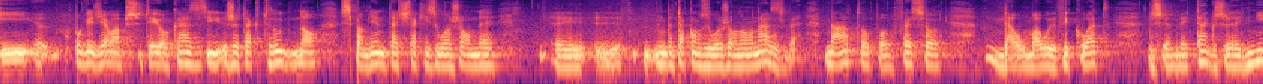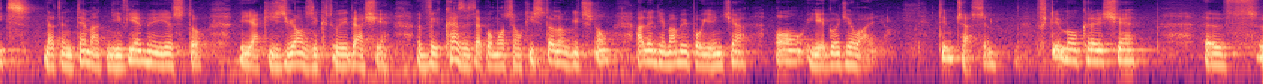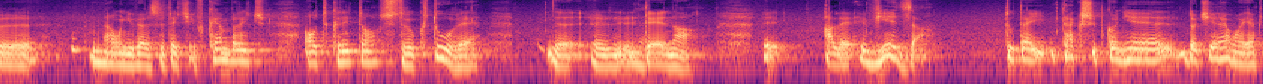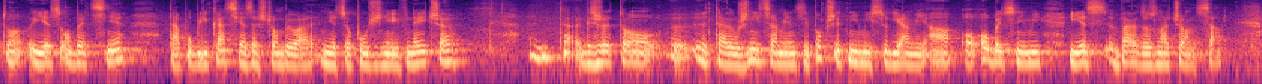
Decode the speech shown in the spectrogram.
i e, powiedziała przy tej okazji, że tak trudno spamiętać taki złożony, e, e, taką złożoną nazwę. Na to profesor dał mały wykład, że my także nic na ten temat nie wiemy. Jest to jakiś związek, który da się wykazać za pomocą histologiczną, ale nie mamy pojęcia o jego działaniu. Tymczasem w tym okresie e, w, na Uniwersytecie w Cambridge odkryto strukturę e, e, DNA. E, Ale wiedza tutaj tak szybko nie docierała, jak to jest obecnie. Ta publikacja zresztą była nieco później w Nature. Także to y, ta różnica między poprzednimi studiami a obecnymi jest bardzo znacząca.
